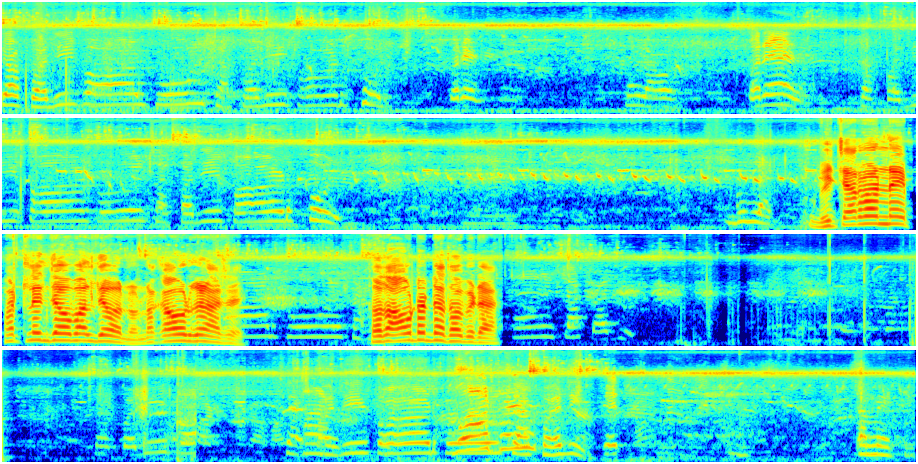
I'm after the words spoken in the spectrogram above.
શાકભાજી. ફળ ફૂલ શાકભાજી ફળ ફૂલ. કરેલ. ફૂલ આવો કરેલ શાકભાજી ફળ ફૂલ શાકભાજી ફળ ફૂલ ગુલાબ વિચારવાનું નહીં ફટલીને જવાબ આલી દેવાનો. નકાઉટ ગણાશે. ફળ ફૂલ તો તો આઉટ જ ન થાવ બેટા. ફૂલ શાકભાજી શાકભાજી ફળ શાકભાજી ફળ ફૂલ શાકભાજી ટમેટું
